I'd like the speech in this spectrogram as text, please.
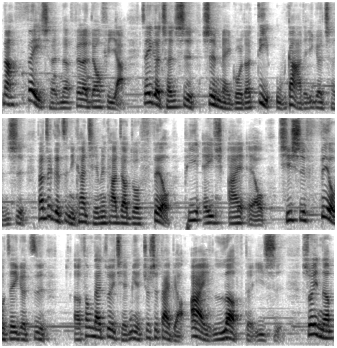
那费城的 Philadelphia 这个城市是美国的第五大的一个城市。那这个字你看前面它叫做 Phil，P-H-I-L，其实 Phil 这个字呃放在最前面就是代表 I love 的意思。所以呢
